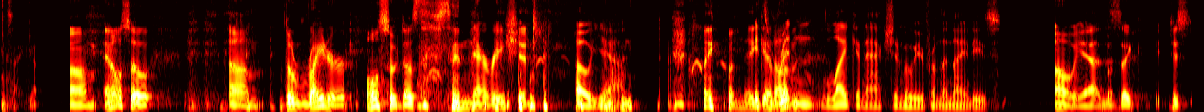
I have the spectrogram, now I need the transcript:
It's like, um, and also, um, the writer also does this in narration. oh yeah, like when they it's get on, written like an action movie from the '90s. Oh yeah, it's like it just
